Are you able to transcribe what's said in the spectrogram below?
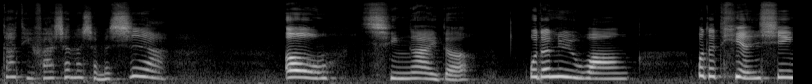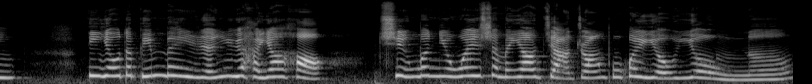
到底发生了什么事啊？哦，亲爱的，我的女王，我的甜心，你游的比美人鱼还要好。请问你为什么要假装不会游泳呢？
